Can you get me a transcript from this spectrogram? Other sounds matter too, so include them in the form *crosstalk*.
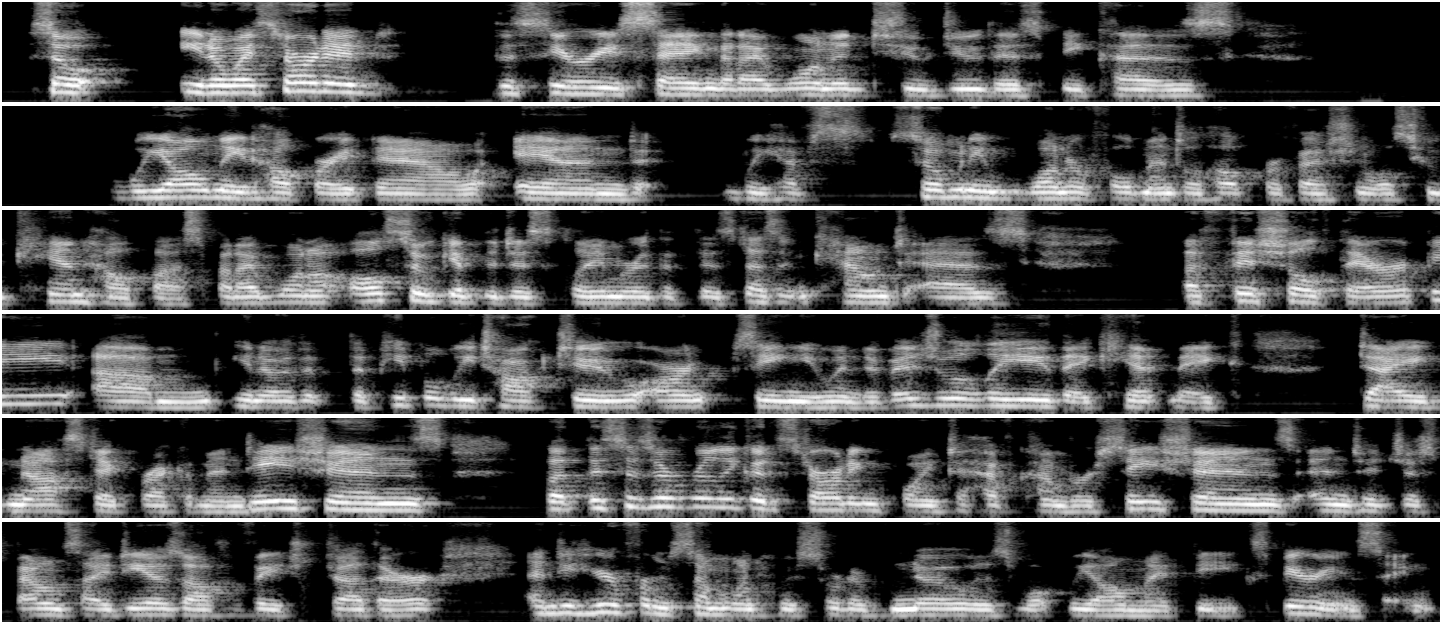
so, you know, I started the series saying that I wanted to do this because we all need help right now and we have so many wonderful mental health professionals who can help us but i want to also give the disclaimer that this doesn't count as official therapy. Um, you know the, the, people we talk to aren't seeing you individually they can't make diagnostic recommendations but this is a really good starting point to have conversations and to just bounce ideas off of each other and to hear from someone who sort of knows what we all might be experiencing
